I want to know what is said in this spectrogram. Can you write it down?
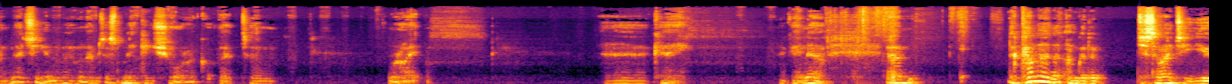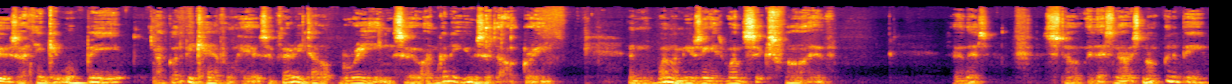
I'm actually at the moment, I'm just making sure I've got that um, right. Okay, okay now, um, the colour that I'm going to decide to use, I think it will be, I've got to be careful here, it's a very dark green, so I'm going to use a dark green. And one I'm using is 165. So let's start with this. Now it's not going to be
